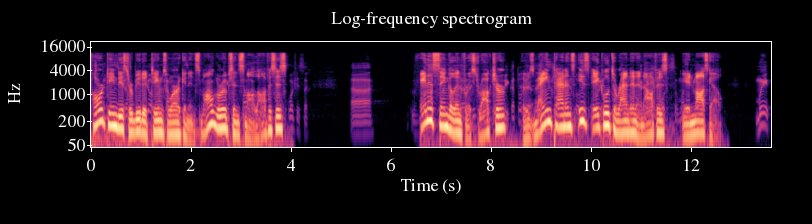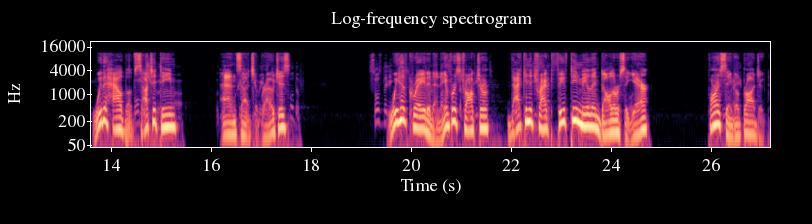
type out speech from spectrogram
14 distributed teams working in small groups in small offices in a single infrastructure whose maintenance is equal to renting an office in Moscow. With the help of such a team and such approaches, we have created an infrastructure that can attract $50 million a year for a single project.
